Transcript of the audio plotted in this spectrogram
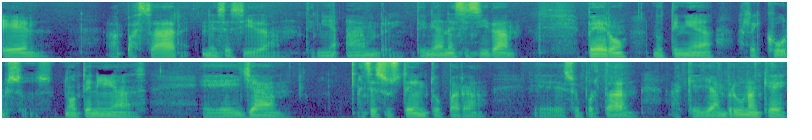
él a pasar necesidad. Tenía hambre, tenía necesidad, pero no tenía recursos, no tenía eh, ya ese sustento para eh, soportar aquella hambruna que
